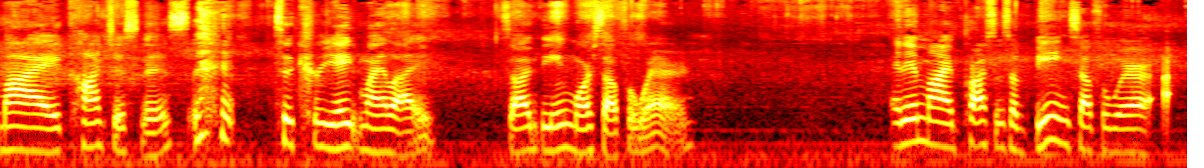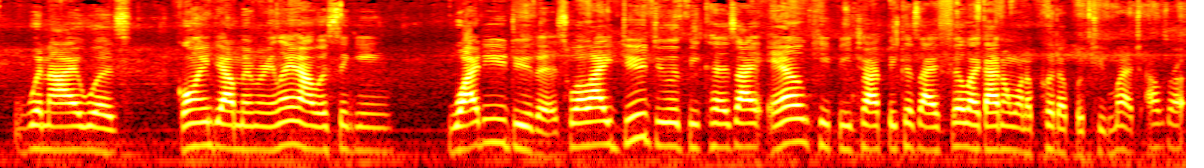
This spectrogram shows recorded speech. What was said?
my consciousness to create my life. So I'm being more self aware. And in my process of being self aware, when I was going down memory lane, I was thinking, why do you do this? Well, I do do it because I am keeping track because I feel like I don't want to put up with too much. I was like,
